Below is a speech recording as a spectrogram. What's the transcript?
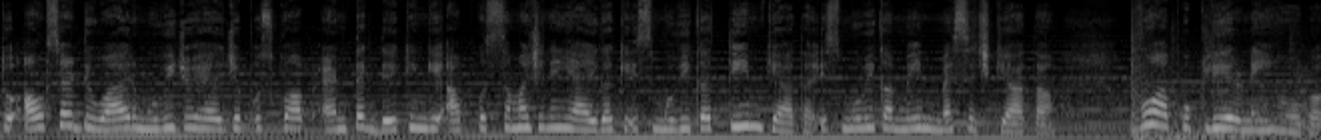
تو آؤٹ سائڈ دی وائر مووی جو ہے، جب اس کو آپ اینڈ تک دیکھیں گے، آپ کو سمجھ نہیں آئے گا کہ اس مووی کا تھیم کیا تھا، اس مووی کا مین میسج کیا تھا. وہ آپ کو کلیئر نہیں ہوگا.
